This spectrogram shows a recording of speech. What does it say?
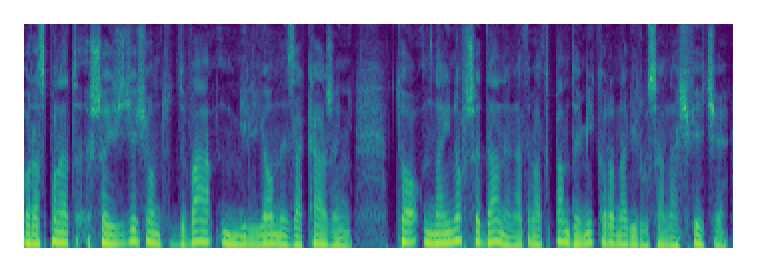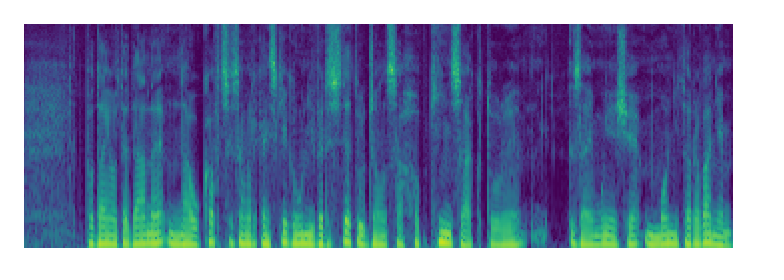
oraz ponad 62 miliony zakażeń. To najnowsze dane na temat pandemii koronawirusa na świecie. Podają te dane naukowcy z amerykańskiego Uniwersytetu Johnsa Hopkinsa, który zajmuje się monitorowaniem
